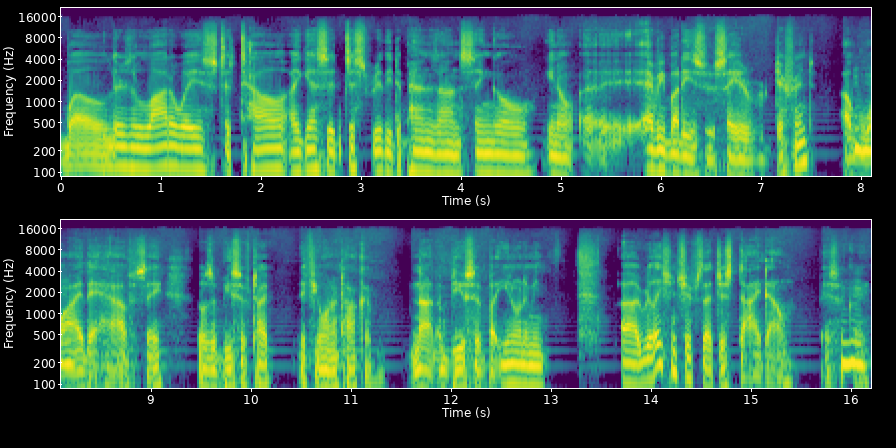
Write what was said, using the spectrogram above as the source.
Well, there's a lot of ways to tell. I guess it just really depends on single. You know, uh, everybody's say different of why they have say those abusive type. If you want to talk, not abusive, but you know what I mean. Uh, relationships that just die down, basically.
